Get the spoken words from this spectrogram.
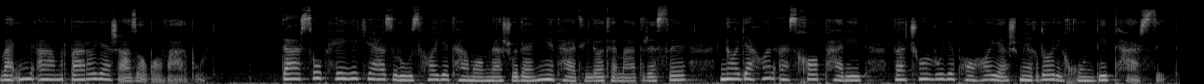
و این امر برایش عذاب آور بود. در صبح یکی از روزهای تمام نشدنی تعطیلات مدرسه ناگهان از خواب پرید و چون روی پاهایش مقداری خوندید ترسید.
